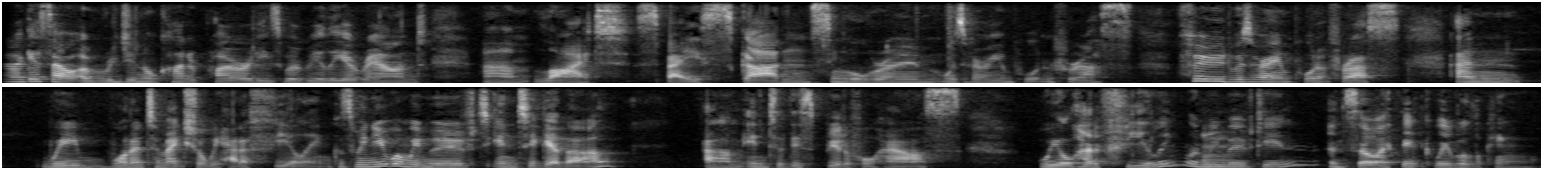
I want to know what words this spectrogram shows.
And I guess our original kind of priorities were really around um, light, space, garden, single room was very important for us. Food was very important for us. And we wanted to make sure we had a feeling because we knew when we moved in together um, into this beautiful house, we all had a feeling when mm. we moved in. And so I think we were looking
